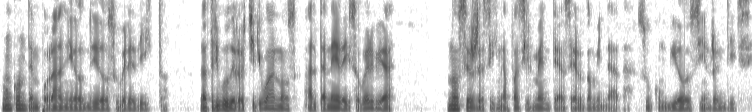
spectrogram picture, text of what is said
un contemporáneo dio su veredicto. La tribu de los chiriguanos, altanera y soberbia, no se resigna fácilmente a ser dominada, sucumbió sin rendirse.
